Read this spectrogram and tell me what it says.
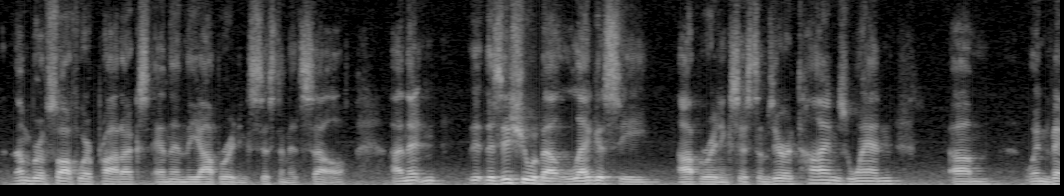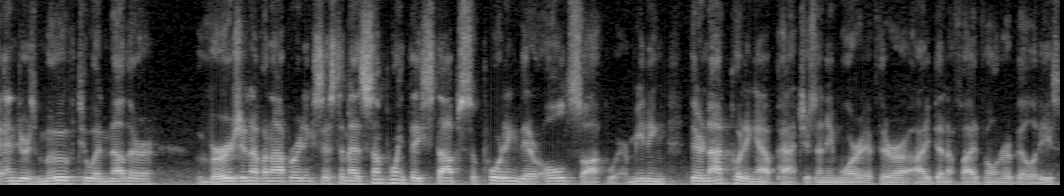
the number of software products and then the operating system itself. And then th- this issue about legacy operating systems, there are times when um, when vendors move to another version of an operating system, at some point they stop supporting their old software, meaning they're not putting out patches anymore if there are identified vulnerabilities.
